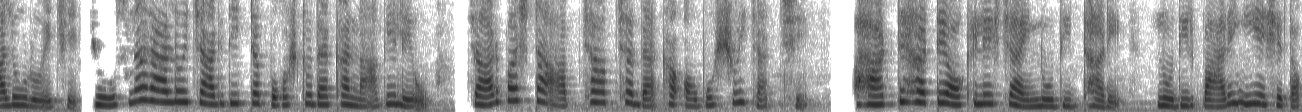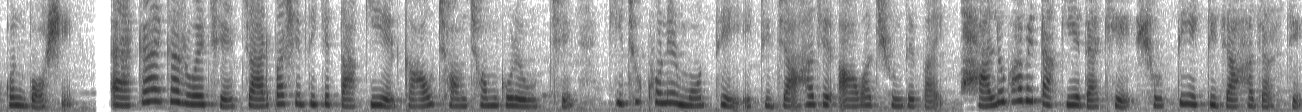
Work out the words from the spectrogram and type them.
আলো রয়েছে। জ্যোৎস্নার আলোয় চারিদিকটা স্পষ্ট দেখা না গেলেও চারপাশটা আবছা আবছা দেখা অবশ্যই যাচ্ছে। হাঁটতে হাঁটতে অখিলেশ যায় নদীর ধারে। নদীর পাড়ে গিয়ে সে তখন বসে। একা একা রয়েছে, চারপাশের দিকে তাকিয়ে গাও ছমছম করে উঠছে। কিছুক্ষণের মধ্যেই একটি জাহাজের আওয়াজ শুনতে পায় ভালোভাবে তাকিয়ে দেখে সত্যি একটি জাহাজ আসছে।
